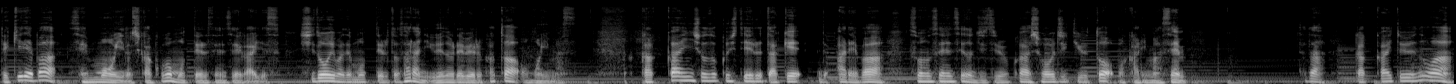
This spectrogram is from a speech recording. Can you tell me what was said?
できれば専門医の資格を持っている先生がいいです。指導医まで持っているとさらに上のレベルかとは思います。学会に所属しているだけであればその先生の実力は正直言うと分かりません。ただ学会というのは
